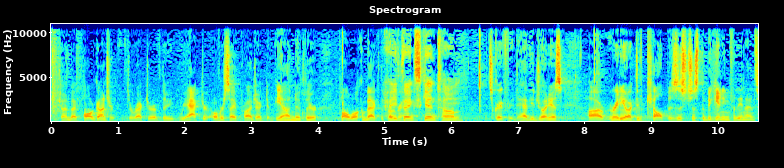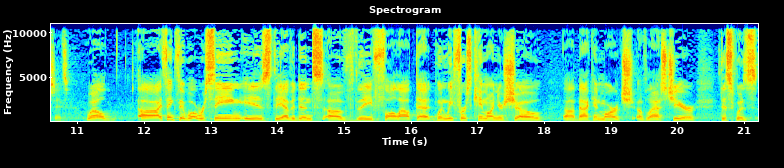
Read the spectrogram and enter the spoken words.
I'm joined by Paul Gunter, Director of the Reactor Oversight Project at Beyond Nuclear. Paul, welcome back to the program. Hey, thanks again, Tom. It's great for, to have you joining us. Uh, radioactive kelp, is this just the beginning for the United States? Well, uh, I think that what we're seeing is the evidence of the fallout that when we first came on your show uh, back in March of last year, this was,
